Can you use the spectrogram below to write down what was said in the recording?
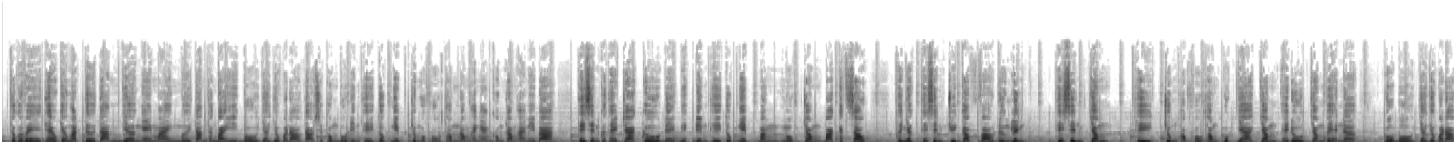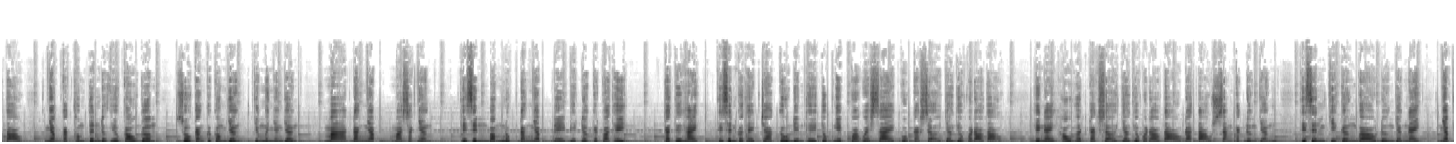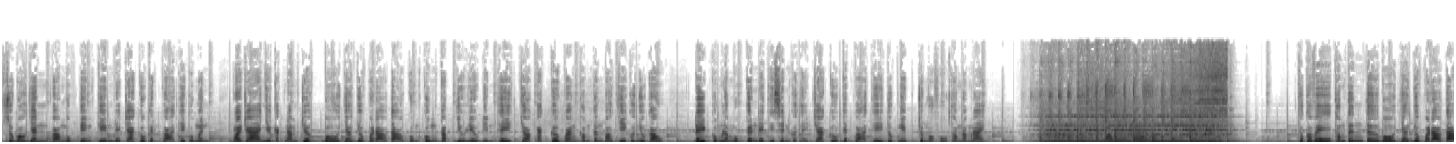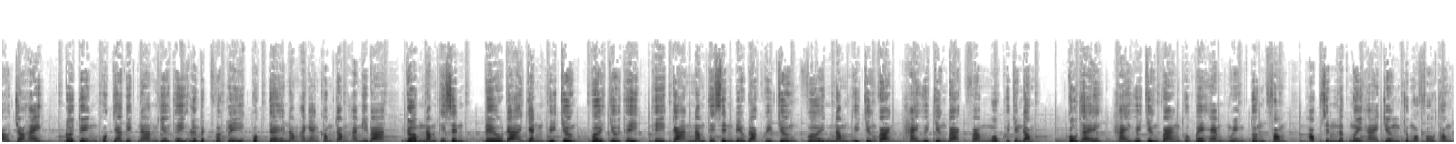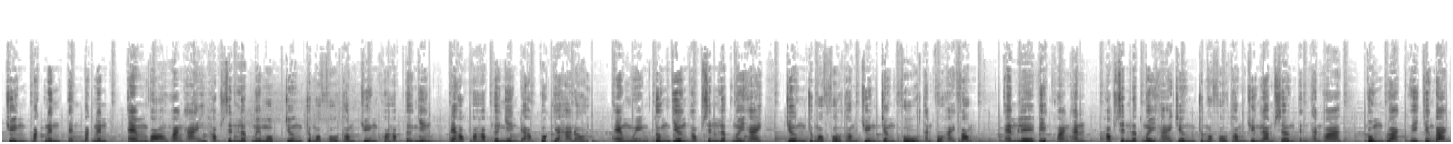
Thưa quý vị, theo kế hoạch từ 8 giờ ngày mai 18 tháng 7, Bộ Giáo dục và Đào tạo sẽ công bố điểm thi tốt nghiệp trung học phổ thông năm 2023. Thí sinh có thể tra cứu để biết điểm thi tốt nghiệp bằng một trong ba cách sau. Thứ nhất, thí sinh truy cập vào đường link thí sinh chấm thi trung học phổ thông quốc gia edu vn của Bộ Giáo dục và Đào tạo nhập các thông tin được yêu cầu gồm số căn cước công dân, chứng minh nhân dân, mã đăng nhập, mã xác nhận. Thí sinh bấm nút đăng nhập để biết được kết quả thi. Cách thứ hai, thí sinh có thể tra cứu điểm thi tốt nghiệp qua website của các sở giáo dục và đào tạo. Hiện nay, hầu hết các sở giáo dục và đào tạo đã tạo sẵn các đường dẫn. Thí sinh chỉ cần vào đường dẫn này, nhập số báo danh vào mục tìm kiếm để tra cứu kết quả thi của mình. Ngoài ra, như các năm trước, Bộ Giáo dục và Đào tạo cũng cung cấp dữ liệu điểm thi cho các cơ quan thông tấn báo chí có nhu cầu. Đây cũng là một kênh để thí sinh có thể tra cứu kết quả thi tốt nghiệp trung học phổ thông năm nay. Thưa quý vị, thông tin từ Bộ Giáo dục và Đào tạo cho hay, đội tuyển quốc gia Việt Nam dự thi Olympic vật lý quốc tế năm 2023 gồm 5 thí sinh đều đã giành huy chương với dự thi thì cả 5 thí sinh đều đoạt huy chương với 5 huy chương vàng, 2 huy chương bạc và 1 huy chương đồng. Cụ thể, hai huy chương vàng thuộc về em Nguyễn Tuấn Phong, học sinh lớp 12 trường Trung học phổ thông chuyên Bắc Ninh, tỉnh Bắc Ninh, em Võ Hoàng Hải, học sinh lớp 11 trường Trung học phổ thông chuyên Khoa học tự nhiên, Đại học Khoa học tự nhiên Đại học Quốc gia Hà Nội, em Nguyễn Tuấn Dương, học sinh lớp 12 trường Trung học phổ thông chuyên Trần Phú, thành phố Hải Phòng, em Lê Viết Hoàng Anh, học sinh lớp 12 trường Trung học phổ thông chuyên Lam Sơn, tỉnh Thanh Hóa, cùng đoạt huy chương bạc.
